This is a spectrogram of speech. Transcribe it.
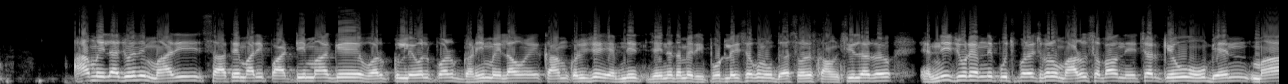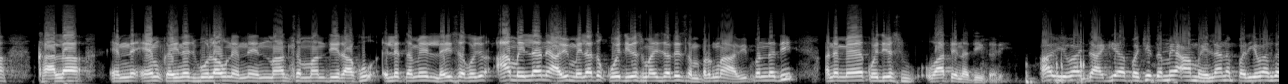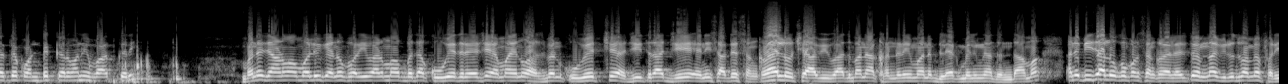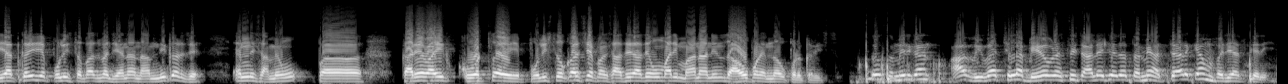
આ મહિલા જોડે મારી સાથે મારી પાર્ટીમાં કે વર્ક લેવલ પર ઘણી મહિલાઓએ કામ કર્યું છે. એમની જઈને તમે રિપોર્ટ લઈ શકો. હું દસ વર્ષ કાઉન્સિલર રહ્યો. એમની જોડે એમની પૂછપરછ કરું. મારું સ્વભાવ નેચર કેવું? હું બેન, માં, ખાલા, એમને એમ કહીને જ બોલાવું ને એમને એમ માન સન્માનથી રાખું. એટલે તમે લઈ શકો છો. આ મહિલાને, આવી મહિલા તો કોઈ દિવસ મારી સાથે સંપર્કમાં આવી પણ નથી અને મેં કોઈ દિવસ વાતે નથી કરી. આ વિવાદ જાગ્યા પછી તમે આ મહિલાના પરિવાર સાથે કોન્ટેક્ટ કરવાની વાત કરી? મને જાણવા મળ્યું કે એનો પરિવારમાં બધા કુવેત રહે છે, એમાં એનો હસબન્ડ કુવેત છે, અજીત રાજ જે એની સાથે સંકળાયેલો છે આ વિવાદમાં આ ખંડણીમાં અને બ્લેકમેલિંગના ધંધામાં અને બીજા લોકો પણ સંકળાયેલા છે. તો એમના વિરુદ્ધમાં મેં ફરિયાદ કરી છે, પોલીસ તપાસમાં જેના નામ નીકળશે, એમની સામે હું કાર્યવાહી કોર્ટ પોલીસ તો કરશે, પણ સાથે સાથે હું મારી માનહાનીનો દાવો પણ એમના ઉપર કરીશ. તો સમીર ખાન, આ વિવાદ છેલ્લા બે વર્ષથી ચાલે છે, તો તમે અત્યારે કેમ ફરિયાદ કરી?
